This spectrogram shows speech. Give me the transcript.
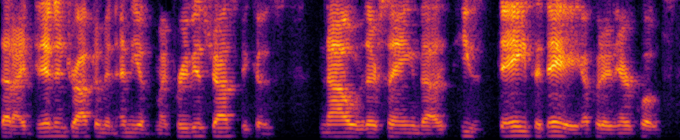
that I didn't draft him in any of my previous drafts because now they're saying that he's day to day. I put it in air quotes,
